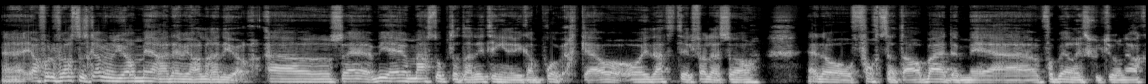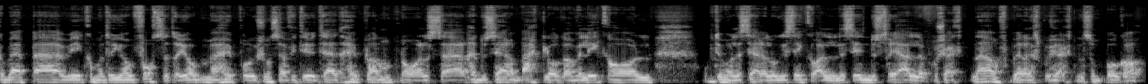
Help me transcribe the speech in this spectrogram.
Eh, ja, For det første skal vi gjøre mer av det vi allerede gjør. Eh, så Vi er jo mest opptatt av de tingene vi kan påvirke. og I dette tilfellet så er det å fortsette arbeidet med forbedringskulturen i Aker BP. Vi kommer til å jobbe, fortsette å jobbe med høy produksjonseffektivitet, høy planoppnåelse, redusere backlog av vedlikehold, optimalisere logistikk og alle disse industrielle prosjektene og forbedringsprosjektene som pågår.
